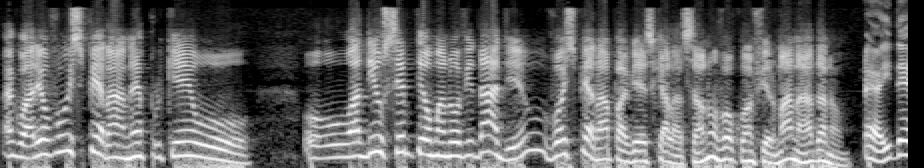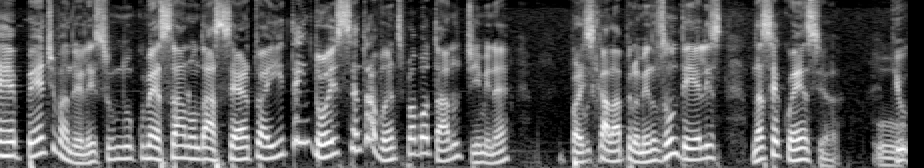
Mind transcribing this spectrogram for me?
Agora eu vou esperar, né? Porque o, o Adil sempre tem uma novidade. Eu vou esperar para ver a escalação, não vou confirmar nada, não. É, e de repente, Vanderlei, se não começar a não dar certo aí, tem dois centroavantes para botar no time, né? Para escalar pelo menos um deles na sequência. Que,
